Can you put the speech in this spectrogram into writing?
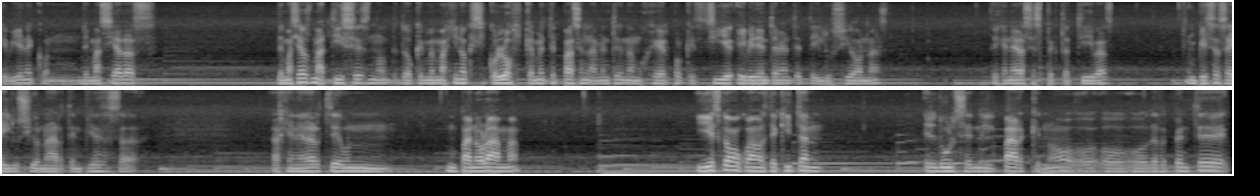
que viene con demasiadas demasiados matices, ¿no? de lo que me imagino que psicológicamente pasa en la mente de una mujer, porque sí, evidentemente te ilusionas, te generas expectativas, empiezas a ilusionarte, empiezas a, a generarte un, un panorama y es como cuando te quitan el dulce en el parque, ¿no? O, o, o de repente,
